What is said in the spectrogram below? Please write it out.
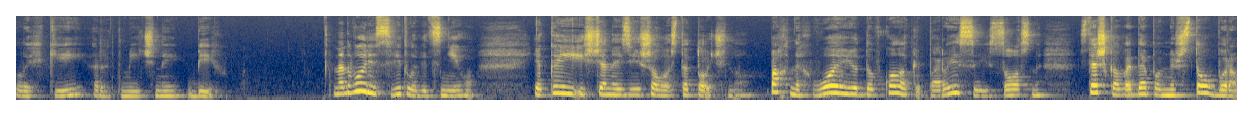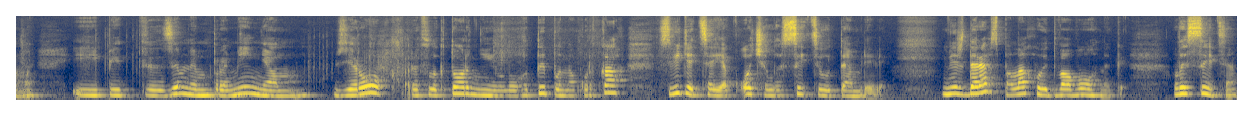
легкий, ритмічний біг. На дворі світло від снігу, який іще не зійшов остаточно. Пахне хвоєю, довкола кипариси і сосни. Стежка веде поміж стовбурами, і під зимним промінням зірок рефлекторні логотипи на куртках світяться, як очі лисиці у темряві. Між дерев спалахують два вогники. Лисиця.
